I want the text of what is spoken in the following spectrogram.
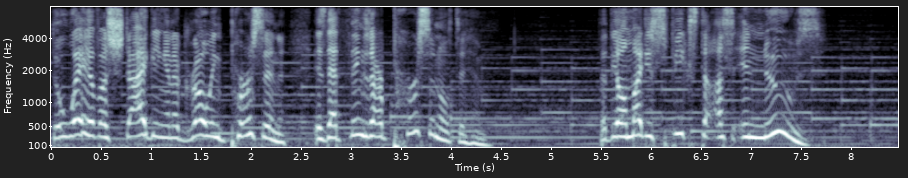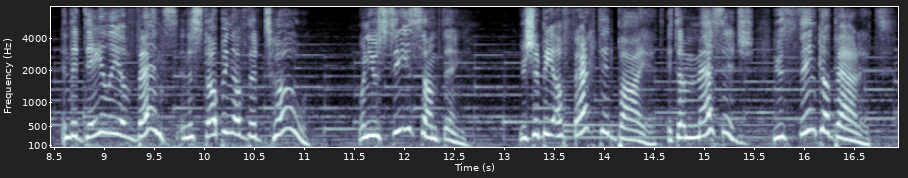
the way of a steiging and a growing person is that things are personal to him. That the Almighty speaks to us in news, in the daily events, in the stubbing of the toe. When you see something, you should be affected by it. It's a message. You think about it.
